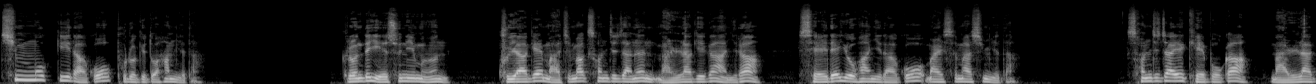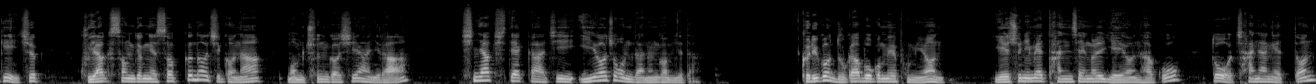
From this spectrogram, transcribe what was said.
침묵기라고 부르기도 합니다. 그런데 예수님은 구약의 마지막 선지자는 말라기가 아니라 세례 요한이라고 말씀하십니다. 선지자의 계보가 말라기, 즉 구약 성경에서 끊어지거나 멈춘 것이 아니라 신약 시대까지 이어져 온다는 겁니다. 그리고 누가복음에 보면 예수님의 탄생을 예언하고 또 찬양했던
